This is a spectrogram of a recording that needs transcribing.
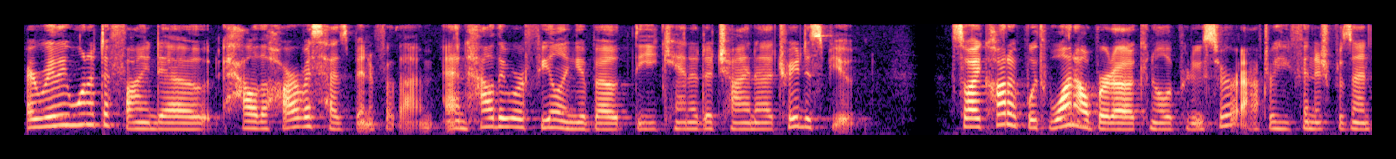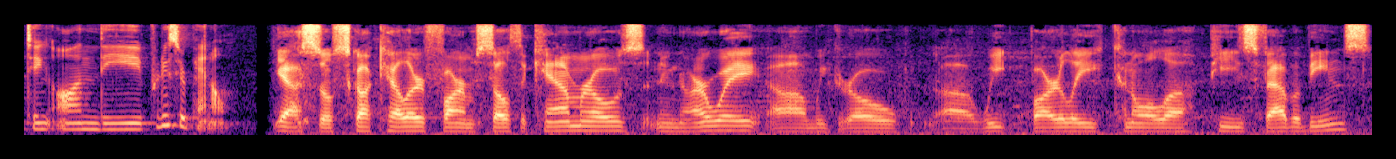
I really wanted to find out how the harvest has been for them and how they were feeling about the Canada China trade dispute. So I caught up with one Alberta canola producer after he finished presenting on the producer panel. Yeah, so Scott Keller farms south of Camrose, New Norway. Um, we grow uh, wheat, barley, canola, peas, faba beans.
